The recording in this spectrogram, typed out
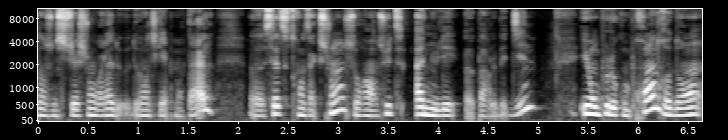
dans une situation de, handicap mental, cette transaction sera ensuite annulée par le Beddin, et on peut le comprendre dans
